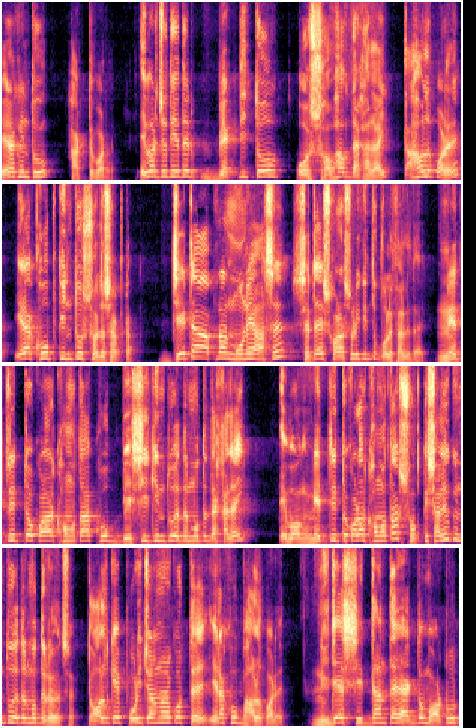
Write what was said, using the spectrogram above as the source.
এরা কিন্তু হাঁটতে পারে। এবার যদি এদের ব্যক্তিত্ব ও স্বভাব দেখা যায়, তাহলে পরে এরা খুব কিন্তু সোজাসাপটা। যেটা আপনার মনে আসে, সেটাই সরাসরি কিন্তু বলে ফেলে দেয়। নেতৃত্ব করার ক্ষমতা খুব বেশি কিন্তু এদের মধ্যে দেখা যায় এবং নেতৃত্ব করার ক্ষমতা শক্তিশালীও কিন্তু এদের মধ্যে রয়েছে। দলকে পরিচালনা করতে এরা খুব ভালো পারে। নিজের সিদ্ধান্তে একদম অটুট,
